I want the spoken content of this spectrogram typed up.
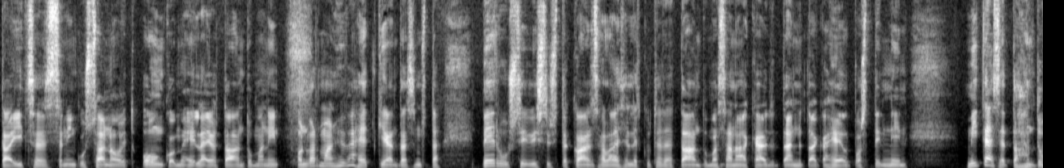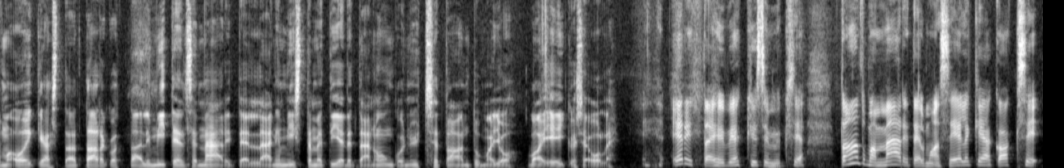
tai itse asiassa niin kuin sanoit, onko meillä jo taantuma, niin on varmaan hyvä hetki antaa semmoista perussivistystä kansalaiselle, kun tätä taantuma-sanaa käytetään nyt aika helposti, niin mitä se taantuma oikeastaan tarkoittaa, eli miten se määritellään ja mistä me tiedetään, onko nyt se taantuma jo vai eikö se ole? Erittäin hyviä kysymyksiä. Taantuman määritelmä on selkeä. Kaksi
